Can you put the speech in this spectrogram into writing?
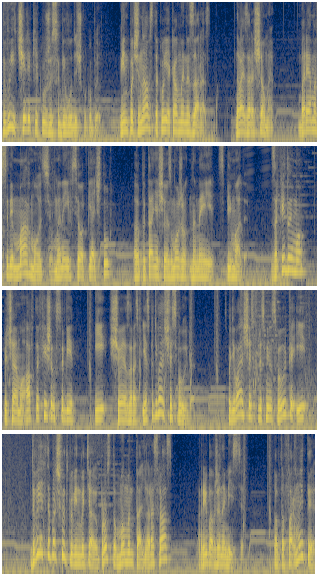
Диви, челік, яку вже собі вудочку купив. Він починав з такої, яка в мене зараз. Давай зараз що ми? Беремо собі магму оцю, в мене їх всього 5 штук, але питання, що я зможу на неї спіймати. Закидуємо, включаємо автофішинг собі, і що я зараз. Я сподіваюся, щось велике. Сподіваюся, щось плюс-мінус велике і. Диви, як тепер швидко він витягує, просто моментально. Раз-раз, риба вже на місці. Тобто фармити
